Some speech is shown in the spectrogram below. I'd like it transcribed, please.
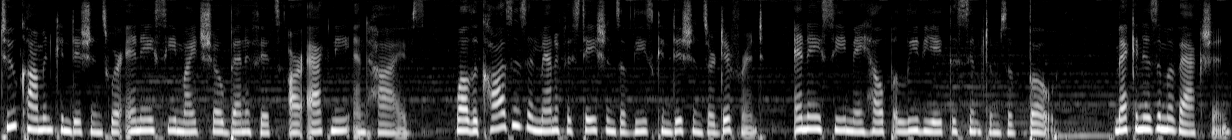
Two common conditions where NAC might show benefits are acne and hives. While the causes and manifestations of these conditions are different, NAC may help alleviate the symptoms of both. Mechanism of action.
